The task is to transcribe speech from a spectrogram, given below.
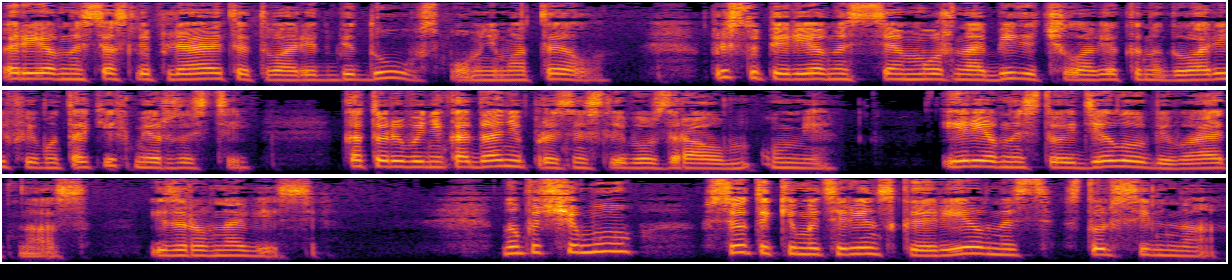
Ревность ослепляет и творит беду, вспомним Отелло. В приступе ревности можно обидеть человека, наговорив ему таких мерзостей, которые вы никогда не произнесли бы в здравом уме. И ревность то и дело убивает нас из равновесия. Но почему все-таки материнская ревность столь сильна?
